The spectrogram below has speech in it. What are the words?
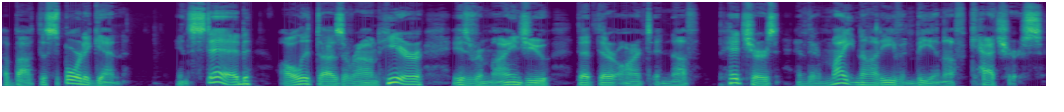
about the sport again. Instead, all it does around here is remind you that there aren't enough pitchers and there might not even be enough catchers.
